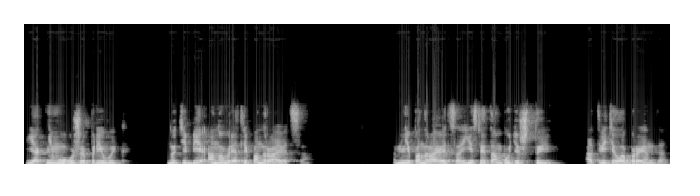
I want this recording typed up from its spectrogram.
Я к нему уже привык но тебе оно вряд ли понравится». «Мне понравится, если там будешь ты», – ответила Бренда.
